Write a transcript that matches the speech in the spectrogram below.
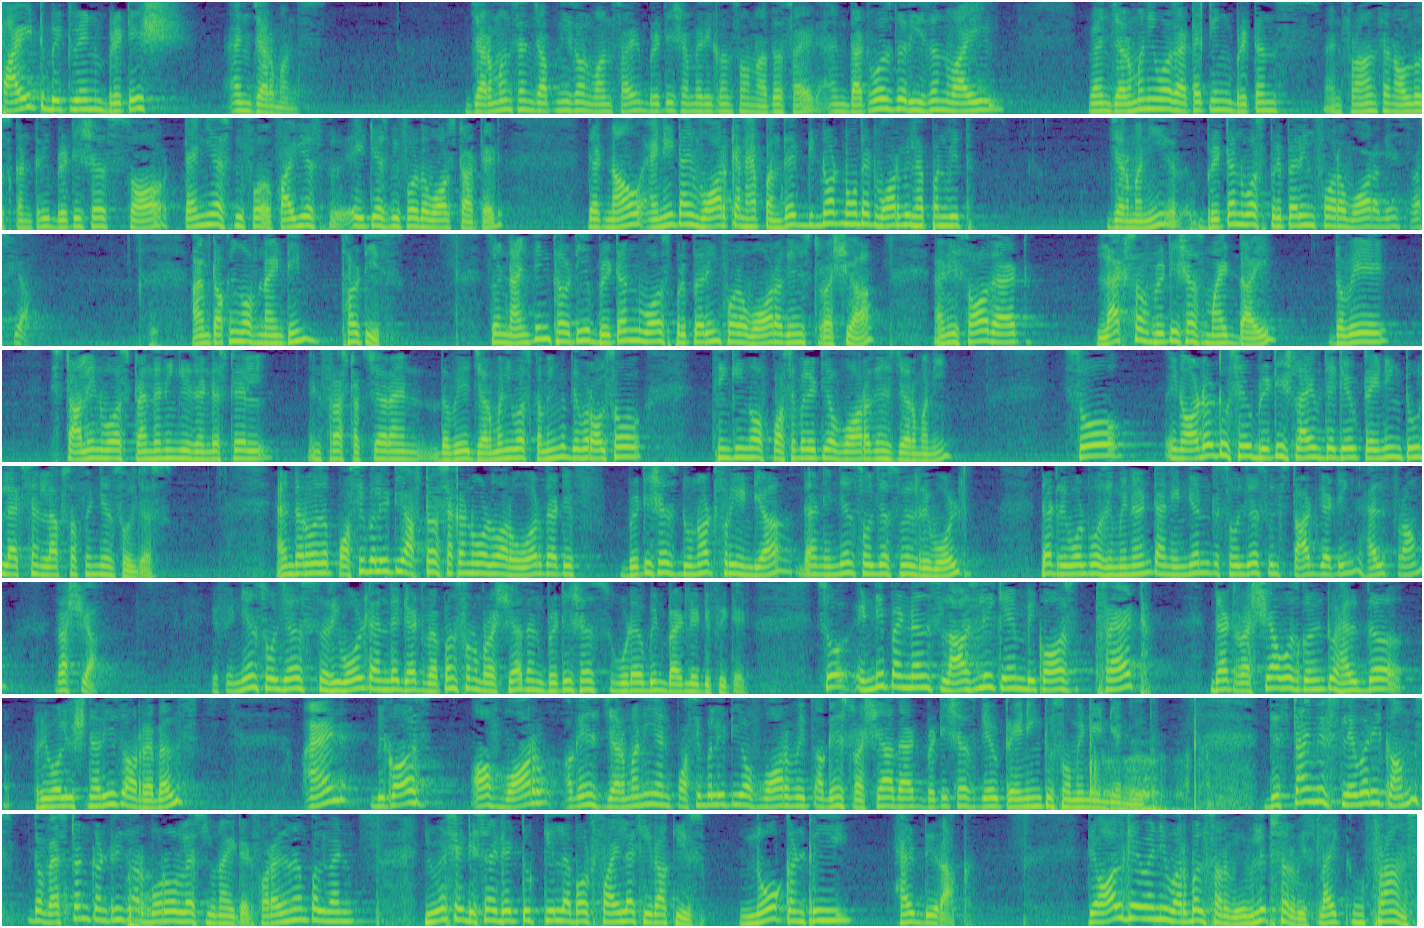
fight between British and Germans. Germans and Japanese on one side, British Americans on other side, and that was the reason why when Germany was attacking Britain and France and all those countries, Britishers saw 10 years before, 5 years, 8 years before the war started, that now anytime war can happen. They did not know that war will happen with Germany. Britain was preparing for a war against Russia. I am talking of 1930s. So in 1930, Britain was preparing for a war against Russia, and he saw that lakhs of Britishers might die, the way Stalin was strengthening his industrial infrastructure and the way Germany was coming, they were also thinking of possibility of war against Germany. So, in order to save British life, they gave training to lakhs and lakhs of Indian soldiers. And there was a possibility after Second World War over that if Britishers do not free India, then Indian soldiers will revolt. That revolt was imminent and Indian soldiers will start getting help from Russia. If Indian soldiers revolt and they get weapons from Russia, then Britishers would have been badly defeated. So, independence largely came because threat that Russia was going to help the revolutionaries or rebels, and because of war against Germany and possibility of war with, against Russia that Britishers gave training to so many Indian youth. This time if slavery comes, the western countries are more or less united. For example, when USA decided to kill about 5 lakh Iraqis, no country helped Iraq. They all gave any verbal service, lip service, like France.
